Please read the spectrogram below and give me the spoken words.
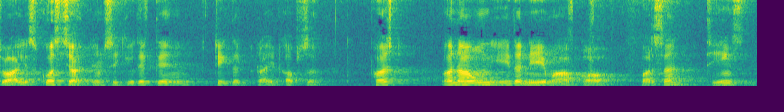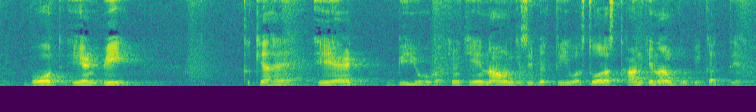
choice question MCQ देखते हैं। Take the right option first a noun is the name of a person things both A and B तो क्या है? ए एंड बी होगा, क्योंकि नाउन किसी व्यक्ति, वस्तु और स्थान के नाम को भी कहते हैं।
